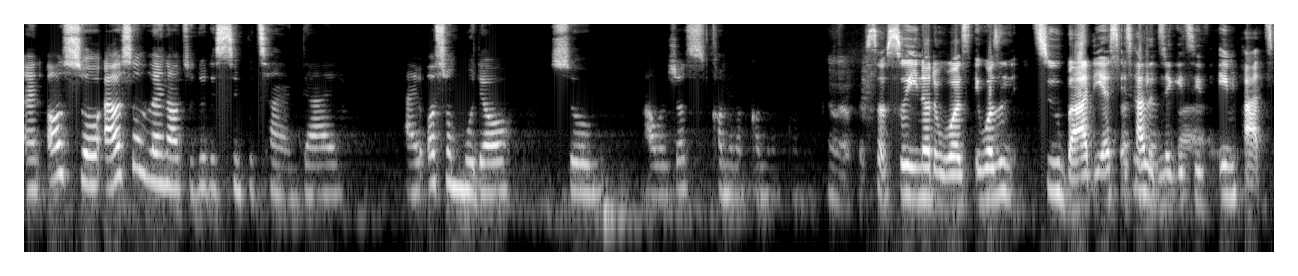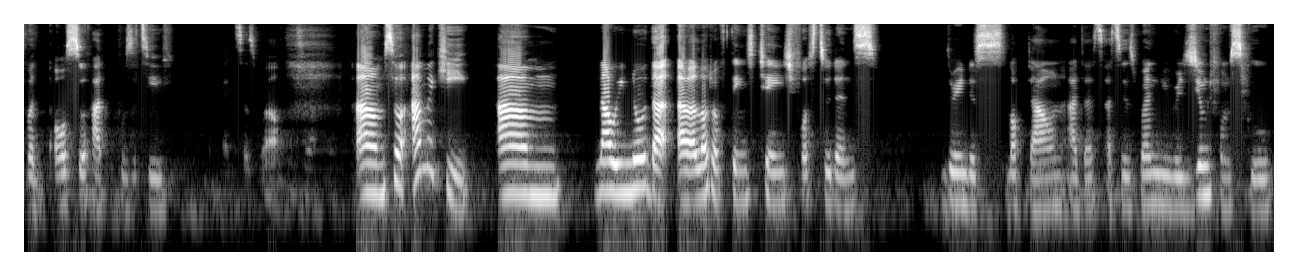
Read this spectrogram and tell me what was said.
And also, I also learned how to do this simple tie and dye. I also model, so I was just coming up, coming up, coming up. So, so in other words, it wasn't too bad. Yes, it had a negative bad. impact, but also had positive effects as well. Um, so Amaki, um, now we know that a lot of things changed for students during this lockdown. As as is when you resumed from school,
